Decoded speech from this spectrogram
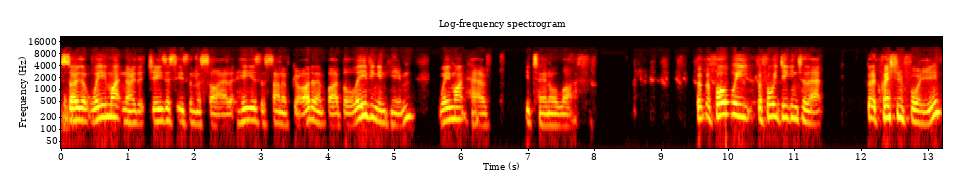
so that we might know that Jesus is the Messiah, that he is the Son of God, and by believing in him, we might have eternal life. But before we before we dig into that, I've got a question for you.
